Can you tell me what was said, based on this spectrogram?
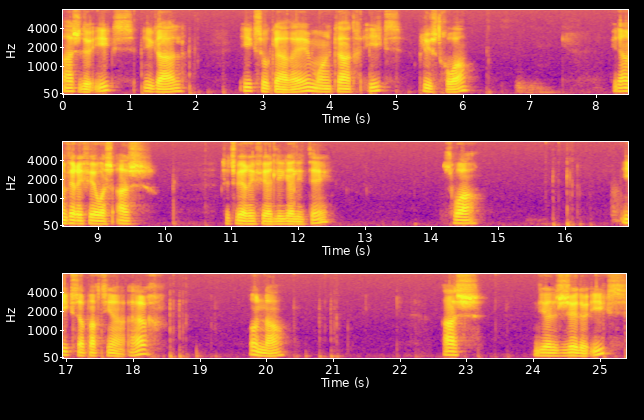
h de x égale x au carré moins 4x plus 3. Et là, on vérifie h, c'est vérifier l'égalité soit x appartient à R, on a h dl g de x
